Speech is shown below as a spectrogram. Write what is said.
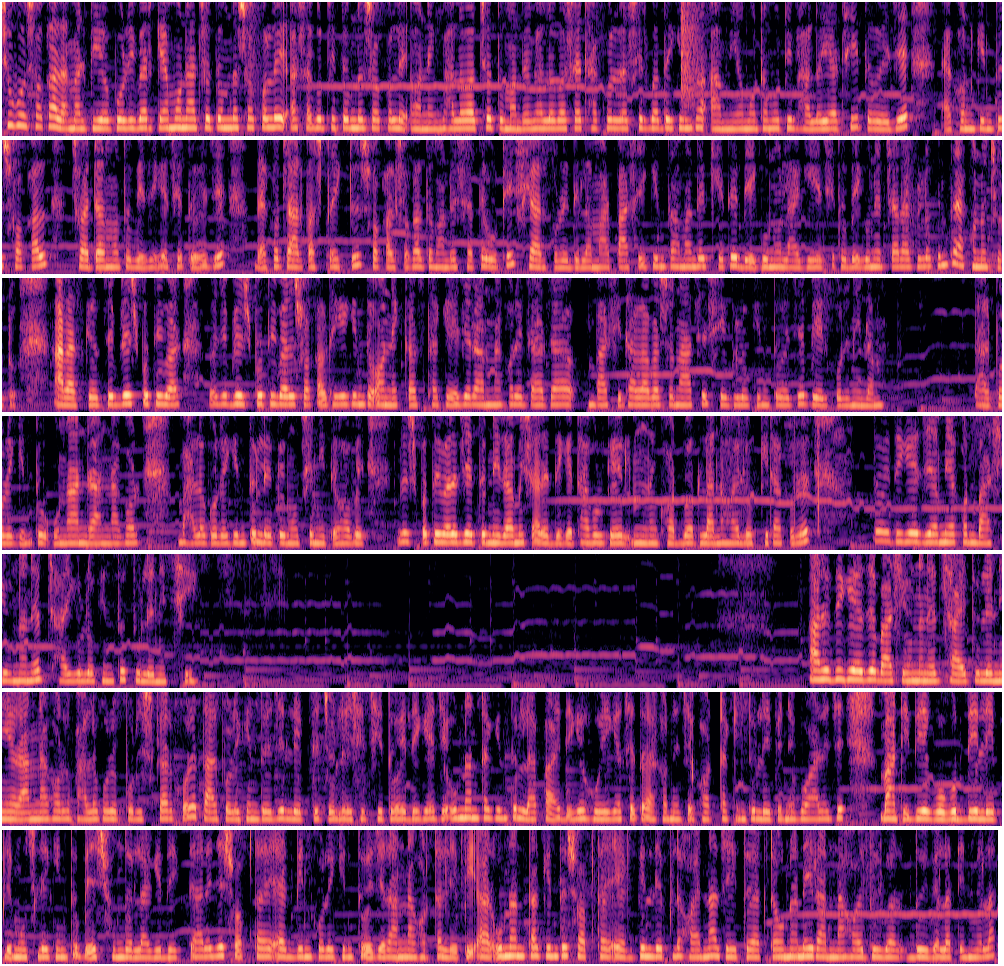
শুভ সকাল। আমার প্রিয় পরিবার, কেমন আছো তোমরা সকলে? আশা করছি তোমরা সকলে অনেক ভালো আছো। তোমাদের ভালোবাসায় ঠাকুরের আশীর্বাদে কিন্তু আমিও মোটামুটি ভালোই আছি। তো এই যে, এখন কিন্তু সকাল ছয়টার মতো বেজে গেছে। তো এই যে, দেখো চার পাঁচটা একটু সকাল সকাল তোমাদের সাথে উঠে শেয়ার করে দিলাম। আর পাশেই কিন্তু আমাদের খেতে বেগুনও লাগিয়েছে। তো বেগুনের চারাগুলো কিন্তু এখনও ছোট। আর আজকে হচ্ছে বৃহস্পতিবার। তো যে বৃহস্পতিবারের সকাল থেকে কিন্তু অনেক কাজ থাকে। এই যে রান্নাঘরে যা যা বাসি থালা বাসন আছে, সেগুলো কিন্তু ওই যে বের করে নিলাম। তারপরে কিন্তু উনান রান্নাঘর ভালো করে কিন্তু লেপে মুছে নিতে হবে। বৃহস্পতিবারে যেহেতু নিরামিষ, আর এদিকে ঠাকুরকে ঘট বদলানো হয় লক্ষ্মী ঠাকুরের, তো এদিকে যে আমি এখন বাসি উনানের ছাইগুলো কিন্তু তুলে নিচ্ছি। আর এদিকে যে বাসি উনানের ছাই তুলে নিয়ে রান্নাঘর ভালো করে পরিষ্কার করে তারপরে কিন্তু এই যে লেপতে চলে এসেছি। তো এদিকে যে উনানটা কিন্তু লেপা এদিকে হয়ে গেছে। তো এখন এই যে ঘরটা কিন্তু লেপে নেব। আর এই যে মাটি দিয়ে গোবর দিয়ে লেপলে মুছলে কিন্তু বেশ সুন্দর লাগে দেখতে। আর এই যে সপ্তাহে একদিন করে কিন্তু এই যে রান্নাঘরটা লেপি। আর উনানটা কিন্তু সপ্তাহে একদিন লেপলে হয় না, যেহেতু একটা উনানেই রান্না হয় দুইবার, দুই বেলা, তিন বেলা।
